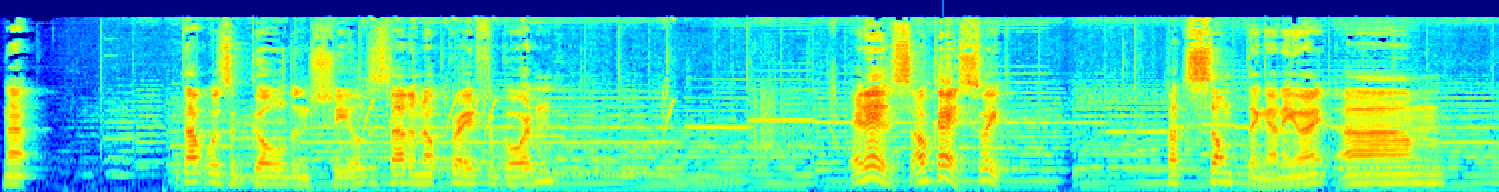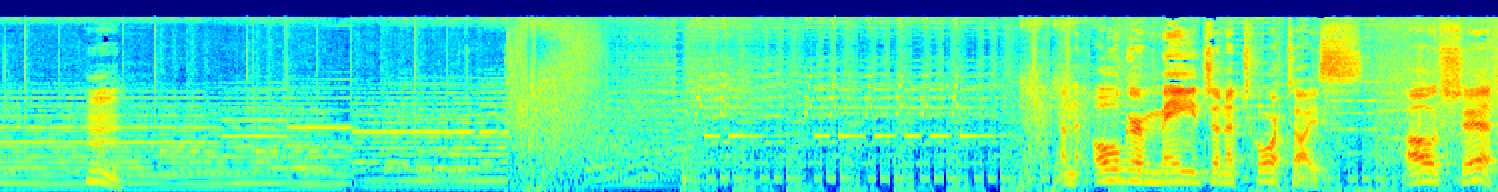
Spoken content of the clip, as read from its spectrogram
Now, that was a golden shield. Is that an upgrade for Gordon? It is. Okay, sweet. That's something anyway. Um. Hmm. An ogre mage and a tortoise. Oh shit.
